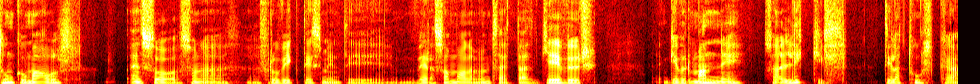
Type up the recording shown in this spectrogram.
tungumál eins og svona frú Vigdís myndi vera sammála um þetta gefur, gefur manni svona líkil til að tólka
